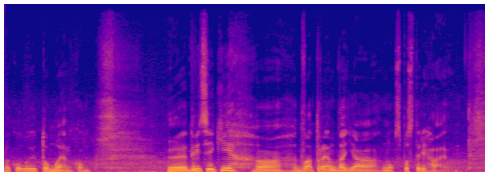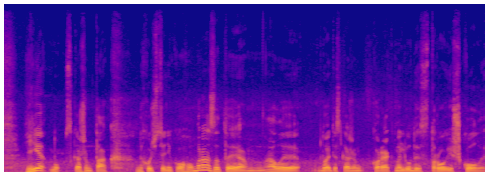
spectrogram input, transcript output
Миколою Томенком. Е, Дивіться, які е, два тренди я ну, спостерігаю. Є, ну скажімо так, не хочеться нікого образити, але давайте скажемо коректно, люди старої школи,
